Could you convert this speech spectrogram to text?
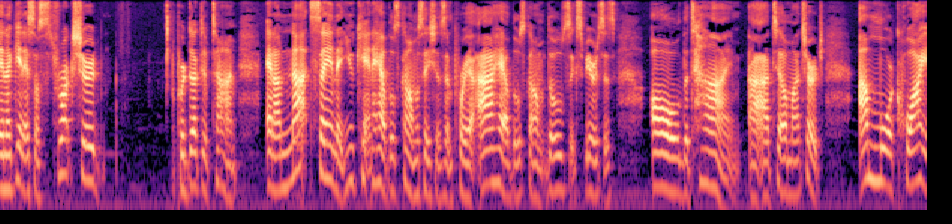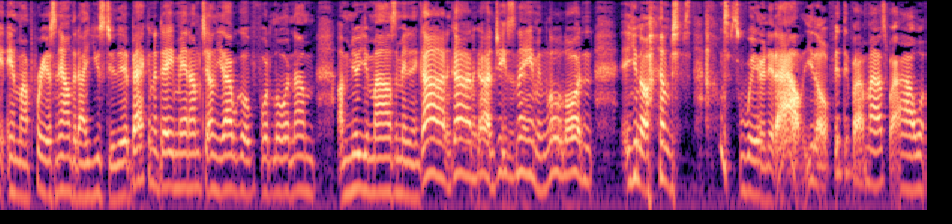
and again it's a structured productive time. And I'm not saying that you can't have those conversations in prayer. I have those com- those experiences all the time. I, I tell my church, I'm more quiet in my prayers now than I used to. Back in the day, man, I'm telling you, I would go before the Lord and I'm a million miles a minute and God and God and God in Jesus' name and Lord, Lord, and you know, I'm just I'm just wearing it out. You know, 55 miles per hour.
